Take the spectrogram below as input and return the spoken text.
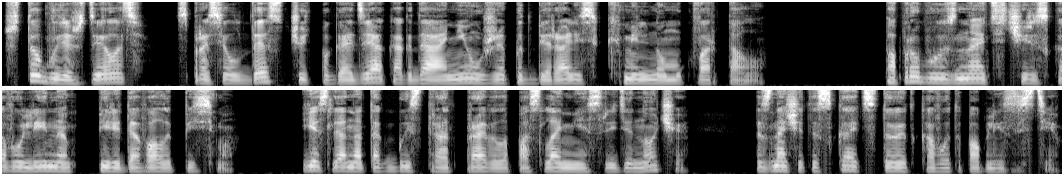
«Что будешь делать?» — спросил Дес чуть погодя, когда они уже подбирались к хмельному кварталу. Попробую узнать, через кого Лина передавала письма. Если она так быстро отправила послание среди ночи, значит, искать стоит кого-то поблизости.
